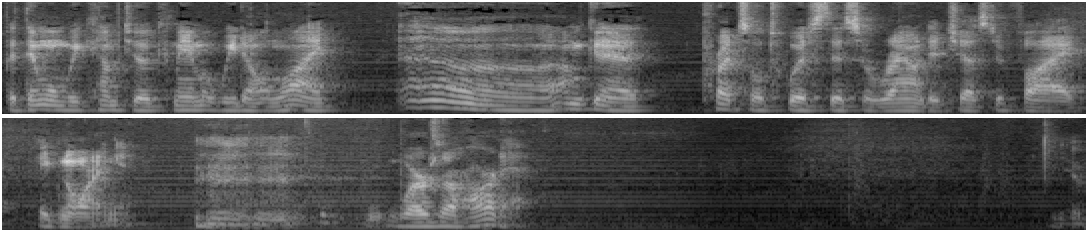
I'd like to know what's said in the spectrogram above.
but then when we come to a commandment we don't like, uh, I'm going to pretzel twist this around to justify ignoring it. Where's our heart at? Yep.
